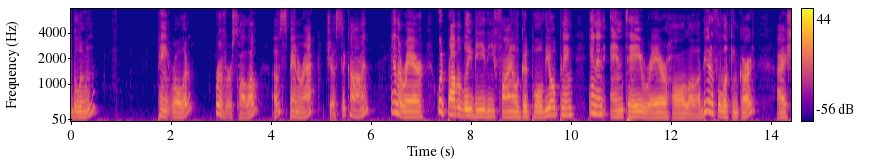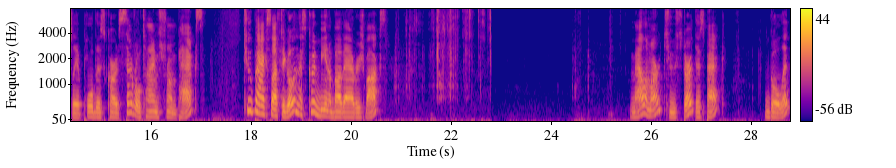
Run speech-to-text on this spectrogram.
Gloom. Paint Roller. Reverse Holo of Spinarak, just a common. And the rare would probably be the final good pull of the opening in an Entei Rare Holo. A beautiful looking card. I actually have pulled this card several times from packs. Two packs left to go, and this could be an above average box. Malamar to start this pack. Golett,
